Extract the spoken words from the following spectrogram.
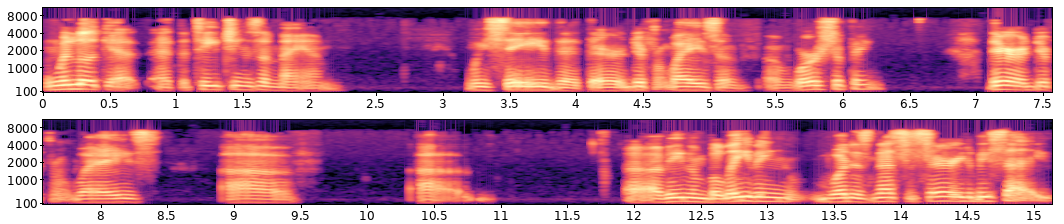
When we look at, at the teachings of man, we see that there are different ways of, of worshiping. There are different ways of uh, Uh, of even believing what is necessary to be saved.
